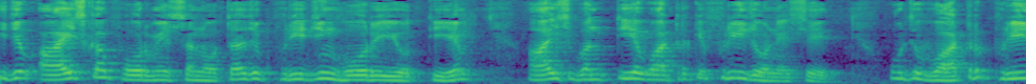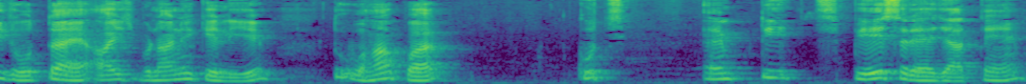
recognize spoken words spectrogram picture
कि जब आइस का फॉर्मेशन होता है, जब फ्रीजिंग हो रही होती है, आइस बनती है वाटर के फ्रीज होने से। और जब वाटर फ्रीज होता है आइस बनाने के लिए तो वहाँ पर कुछ एम्प्टी स्पेस रह जाते हैं,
